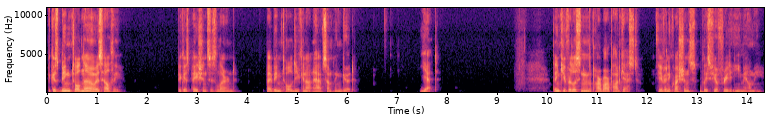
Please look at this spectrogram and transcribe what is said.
Because being told no is healthy. Because patience is learned by being told you cannot have something good. Yet. Thank you for listening to the Parbar podcast. If you have any questions, please feel free to email me.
